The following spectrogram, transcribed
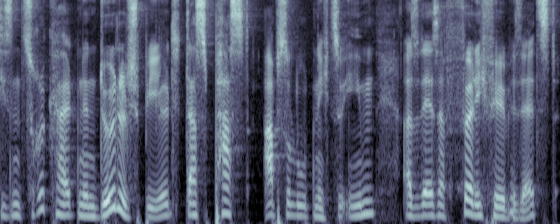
diesen zurückhaltenden Dödel spielt, das passt absolut nicht zu ihm. Also der ist ja völlig fehlbesetzt.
